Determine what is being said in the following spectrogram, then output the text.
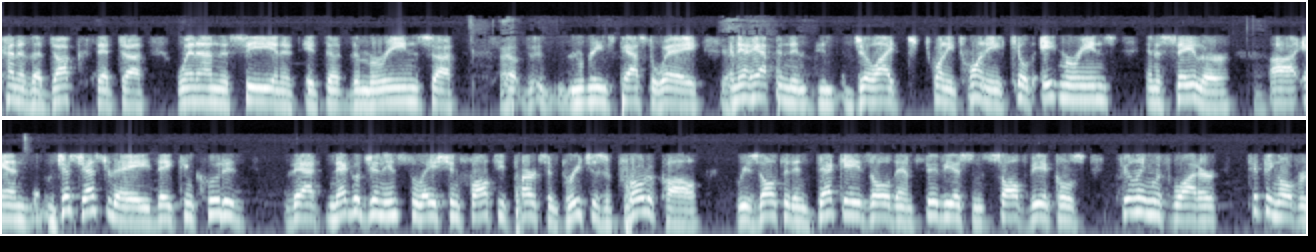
kind of the duck that uh, went on the sea, and it, it the, the Marines uh, uh, Marines passed away, yeah. and that happened in, in July 2020. Killed eight Marines and a sailor. Uh, and just yesterday, they concluded that negligent installation, faulty parts, and breaches of protocol resulted in decades-old amphibious and salt vehicles filling with water tipping over,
